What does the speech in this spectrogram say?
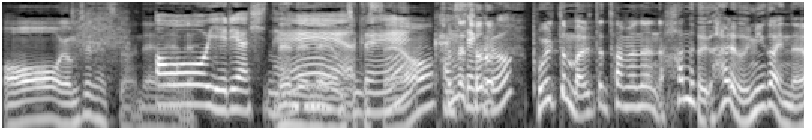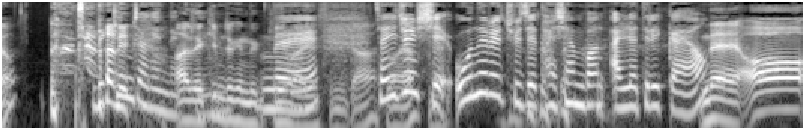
어, 염색했어요. 네. 어, 예리하시네. 네네네, 염색했어요. 네, 근데 갈색으로. 저도 보일 듯 말 듯 하면은 한, 의- 할 의미가 있나요? 느낌적인 느낌. 아, 느낌적인 느낌. 네. 알겠습니다. 자, 희준 씨. 오늘의 주제 다시 한번 알려드릴까요? 네. 네, 어,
